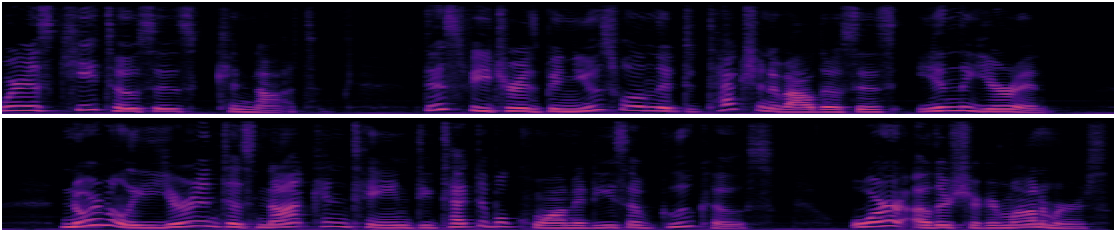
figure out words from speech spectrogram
whereas ketoses cannot. This feature has been useful in the detection of aldoses in the urine. Normally, urine does not contain detectable quantities of glucose or other sugar monomers.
